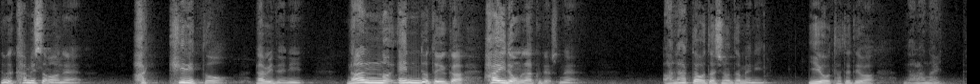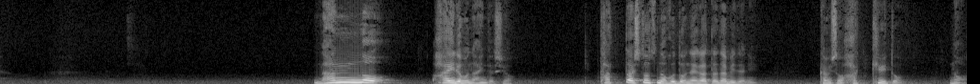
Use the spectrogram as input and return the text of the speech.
でも神様はねはっきりとダビデに何の遠慮というか配慮もなくですねあなたは私のために家を建ててはならない何の配慮もないんですよ。たった一つのことを願ったダビデに神様はっきりと「ノ」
